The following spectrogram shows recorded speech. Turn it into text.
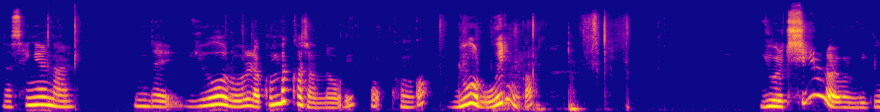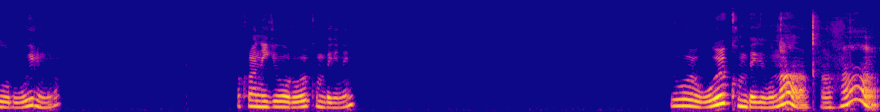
나 생일날. 근데 6월 5일날 컴백하지 않나 우리? 어 그런가? 6월 5일인가? 6월 7일로 알고 있는데 6월 5일인가? 아 그러네 6월 5일 컴백이네. 6월 5일 컴백이구나. 아하.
